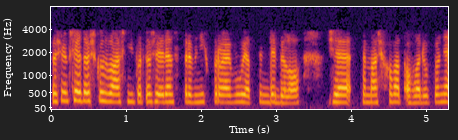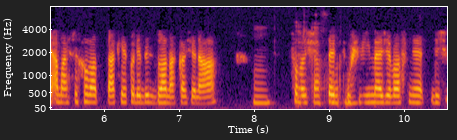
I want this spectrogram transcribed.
Což mi přijde trošku zvláštní, protože jeden z prvních projevů Jacindy bylo, že se máš chovat ohleduplně a máš se chovat tak, jako kdybys byla nakažená. Hmm. Což teď už víme, že vlastně, když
